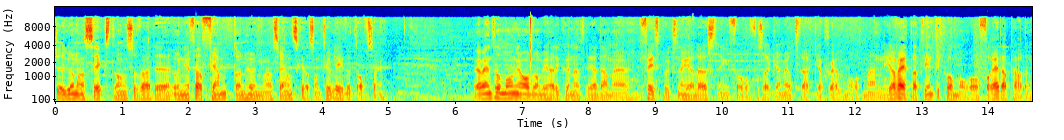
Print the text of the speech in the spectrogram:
2016 så var det ungefär 1500 svenskar som tog livet av sig. Jag vet inte hur många av dem vi hade kunnat rädda med Facebooks nya lösning för att försöka motverka självmord. Men jag vet att vi inte kommer att få reda på det.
